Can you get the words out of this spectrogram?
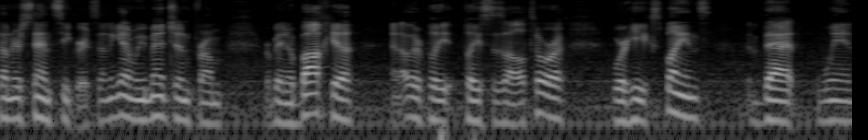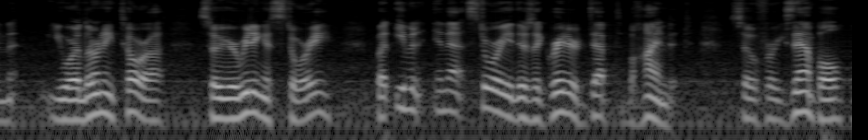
to understand secrets. And again, we mentioned from Rabbeinu Bachya and other places al Torah where he explains that when you are learning Torah, so you're reading a story but even in that story, there's a greater depth behind it. So, for example,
